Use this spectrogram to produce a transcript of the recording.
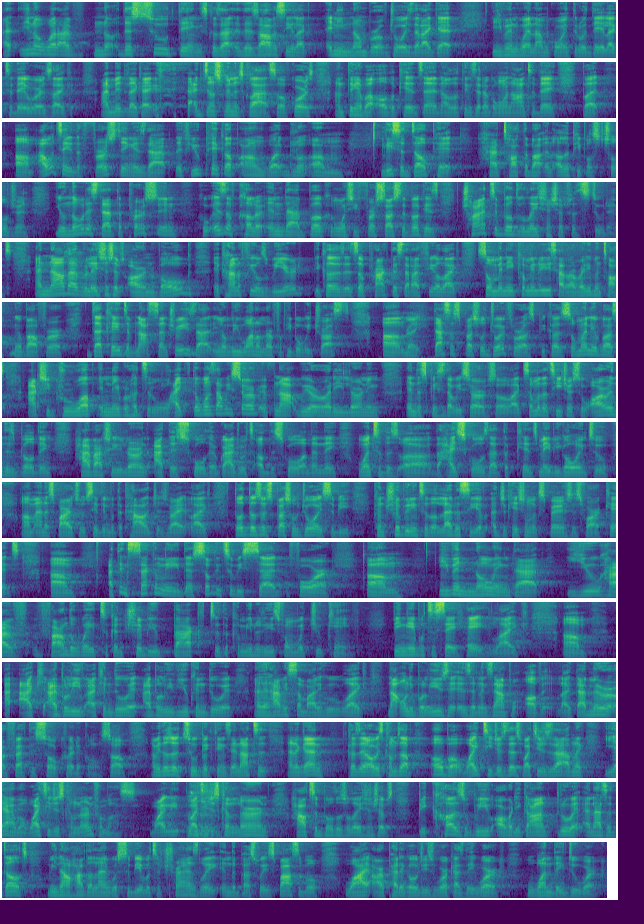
I, you know what I've no. There's two things because there's obviously like any number of joys that I get, even when I'm going through a day like today, where it's like I mid like I I just finished class, so of course I'm thinking about all the kids and all the things that are going on today. But um, I would say the first thing is that if you pick up on what um, Lisa Delpit had talked about in other people's children, you'll notice that the person who is of color in that book, when she first starts the book, is trying to build relationships with students. And now that relationships are in vogue, it kind of feels weird because it's a practice that I feel like so many communities had already been talking about for decades, if not centuries, that you know we want to learn from people we trust. Um, right. That's a special joy for us because so many of us actually grew up in neighborhoods like the ones that we serve. If not, we are already learning in the spaces that we serve. So, like some of the teachers who are in this building have actually learned at this school. They're graduates of the school, and then they went to this, uh, the high schools that the kids may be going to um, and aspire to. Same thing with the colleges, right? Like th- those are special joys to be contributing to the legacy of educational experiences for our kids. Um, I think, secondly, there's something to be said for um, even knowing that you have found a way to contribute back to the communities from which you came. Being able to say, hey, like, um, I, I, I, believe I can do it. I believe you can do it. And then having somebody who like not only believes it is an example of it. Like that mirror effect is so critical. So I mean, those are two big things. And not to and again, because it always comes up. Oh, but white teachers this, white teachers that. I'm like, yeah, but white teachers can learn from us. White mm-hmm. white teachers can learn how to build those relationships because we've already gone through it, and as adults, we now have the language to be able to translate in the best ways possible why our pedagogies work as they work when they do work.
